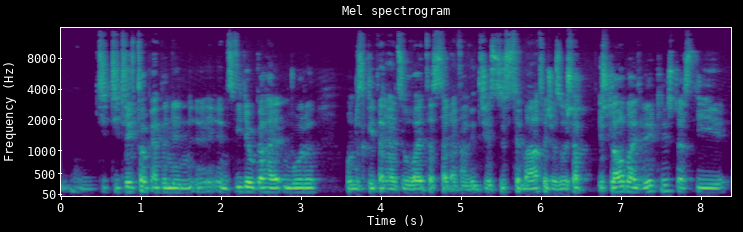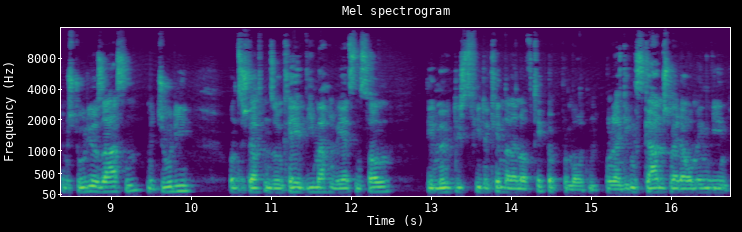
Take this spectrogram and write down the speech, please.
die, die TikTok-App in den, ins Video gehalten wurde. Und es geht dann halt so weit, dass dann einfach wirklich systematisch. Also ich, hab, ich glaube halt wirklich, dass die im Studio saßen mit Judy und sich dachten so, okay, wie machen wir jetzt einen Song, wie möglichst viele Kinder dann auf TikTok promoten. Und da ging es gar nicht mehr darum, irgendwie ein,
